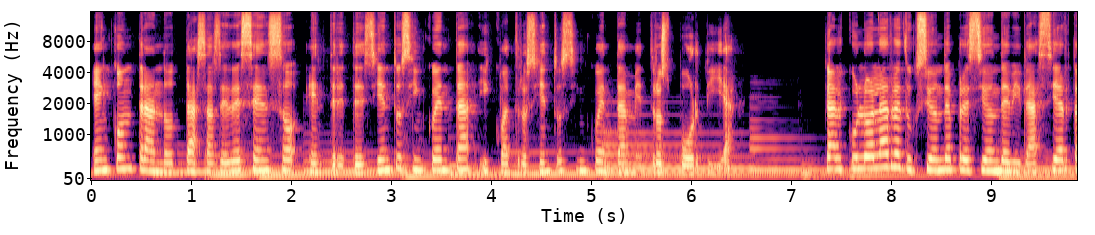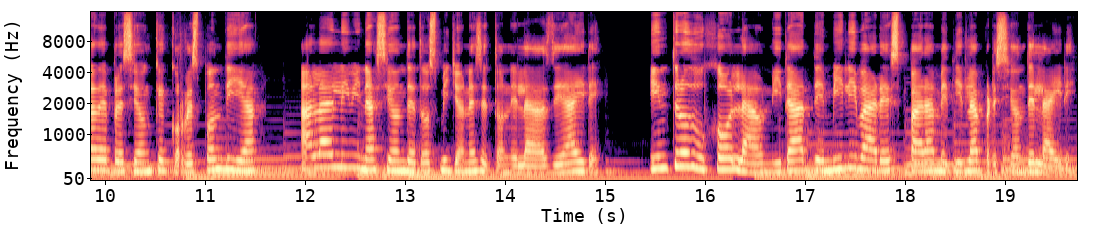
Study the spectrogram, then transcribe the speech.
encontrando tasas de descenso entre 350 y 450 metros por día. Calculó la reducción de presión debido a cierta depresión que correspondía a la eliminación de 2 millones de toneladas de aire. Introdujo la unidad de milibares para medir la presión del aire.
